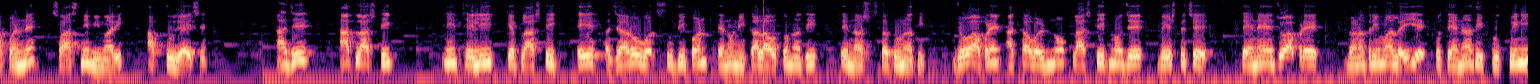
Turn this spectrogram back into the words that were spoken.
આપણને શ્વાસની બીમારી આપતું જાય છે. આજે આ પ્લાસ્ટિકની થેલી કે પ્લાસ્ટિક એ હજારો વર્ષ સુધી પણ તેનો નિકાલ આવતો નથી તે નષ્ટ થતું નથી. જો આપણે આખા વર્લ્ડનો પ્લાસ્ટિકનો જે વેસ્ટ છે તેને જો આપણે ગણતરીમાં લઈએ તો તેનાથી પૃથ્વીની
